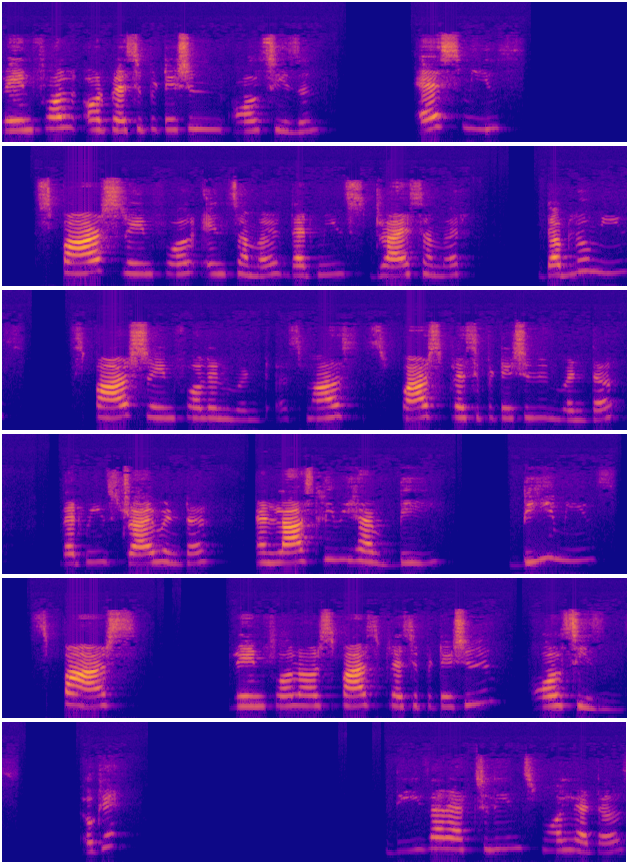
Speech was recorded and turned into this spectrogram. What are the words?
rainfall or precipitation all season. S means sparse rainfall in summer, that means dry summer. W means sparse rainfall in winter, sparse, sparse precipitation in winter, that means dry winter. And lastly, we have D. D means sparse rainfall or sparse precipitation in all seasons. Okay? These are actually in small letters.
